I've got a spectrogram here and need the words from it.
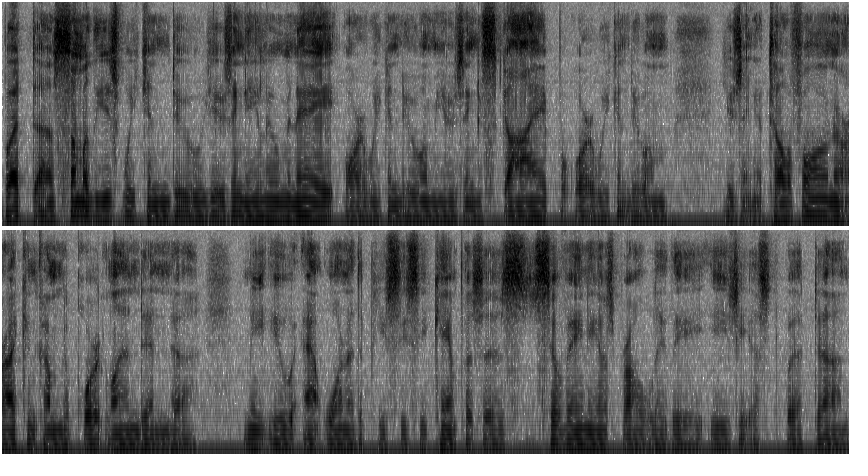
but uh, some of these we can do using Elluminate or we can do them using Skype or we can do them using a telephone or I can come to Portland and uh, meet you at one of the PCC campuses. Sylvania is probably the easiest, but um,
